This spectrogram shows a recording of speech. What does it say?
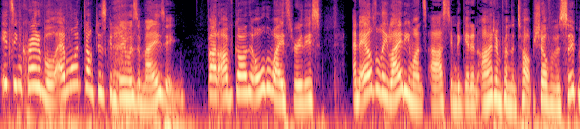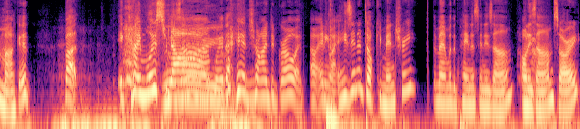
it's incredible. And what doctors can do is amazing. But I've gone all the way through this. An elderly lady once asked him to get an item from the top shelf of a supermarket, but it came loose from his arm where they had tried to grow it. Oh, anyway, he's in a documentary, the man with the penis in his arm, on his arm, sorry,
